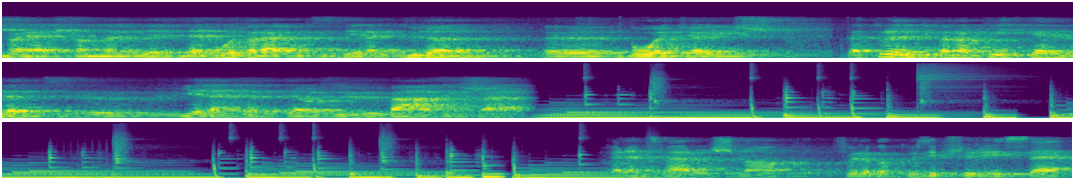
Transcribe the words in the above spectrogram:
saját standja, de, volt a Rákóczi téren külön boltja is. Tehát tulajdonképpen a két kerület jelentette az ő bázisát. Ferencvárosnak, főleg a középső része,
